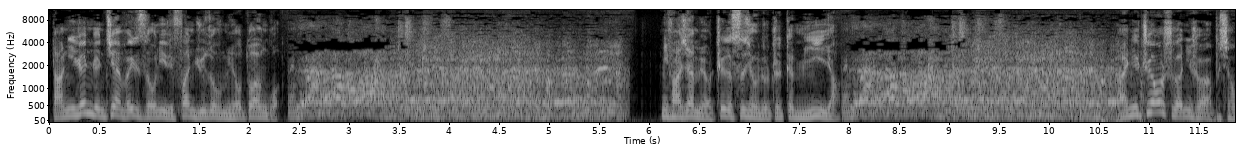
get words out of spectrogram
当你认真减肥的时候，你的饭局就没有断过。你发现没有？这个事情就这跟谜一样。哎，你只要说你说不行，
